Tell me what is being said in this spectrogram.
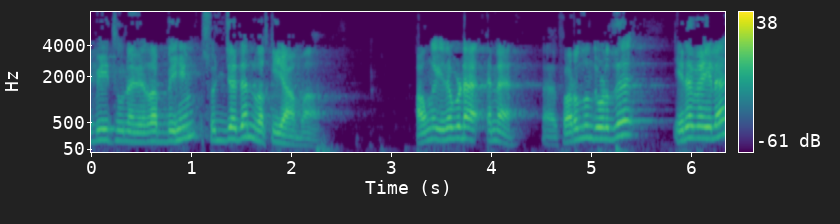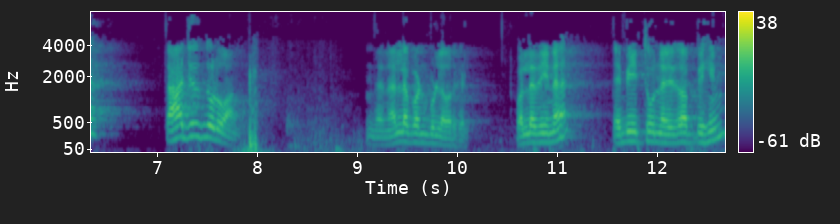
எபீத்துன நிரப்பியும் சுஜதன் வக்கியாமா அவங்க இதை விட என்ன பருந்தும் தொழுது இரவையில தஹஜுதும் தொழுவாங்க. இந்த நல்ல பண்புள்ளவர்கள். வல்லதீன எபீத்துன நிரப்பியும்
